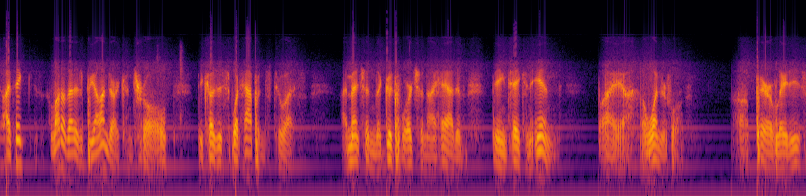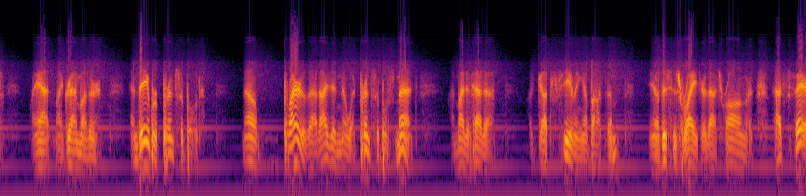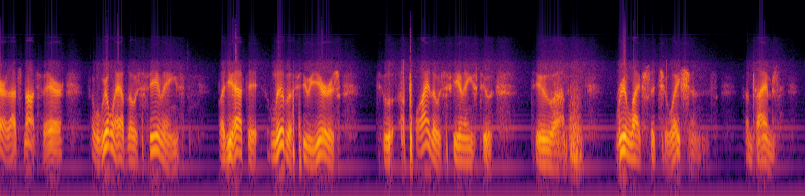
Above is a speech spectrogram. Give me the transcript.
I think a lot of that is beyond our control because it's what happens to us. I mentioned the good fortune I had of being taken in by uh, a wonderful uh, pair of ladies, my aunt, my grandmother, and they were principled. Now, prior to that, I didn't know what principles meant. I might have had a, a gut feeling about them. You know, this is right or that's wrong or that's fair, that's not fair. So we all have those feelings but you have to live a few years to apply those feelings to to um, real life situations. Sometimes,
